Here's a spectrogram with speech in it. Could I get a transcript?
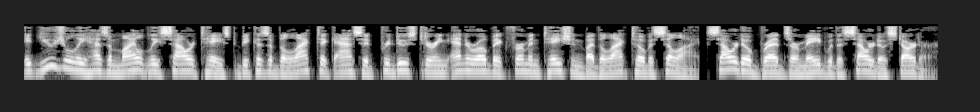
It usually has a mildly sour taste because of the lactic acid produced during anaerobic fermentation by the lactobacilli. Sourdough breads are made with a sourdough starter.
